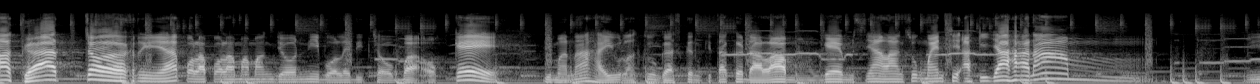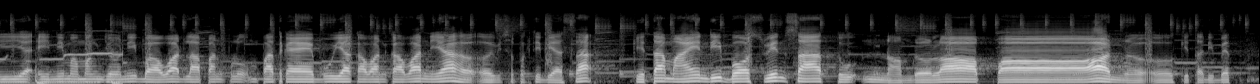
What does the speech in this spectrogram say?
Pola gacor nih ya pola-pola Mamang Joni boleh dicoba oke. Di mana Hayu langsung gaskan kita ke dalam gamesnya langsung main si Aki Jahanam. Iya ini Mamang Joni bawa 84.000 ya kawan-kawan ya. He -he, seperti biasa kita main di boss win 168 he -he, kita di bet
